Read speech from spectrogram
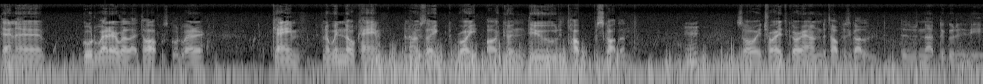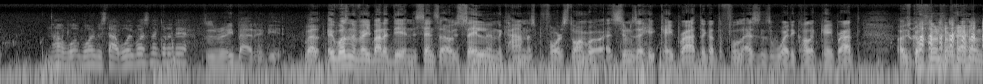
then uh, good weather. Well, I thought was good weather. Came and a window came, and I was like, right, I can do the top of Scotland. Mm. So I tried to go around the top of Scotland. This was not a good idea. No, wh- why was that? Why wasn't it a good idea? It was a very bad idea. Well, it wasn't a very bad idea in the sense that I was sailing in the calmness before the storm, but as soon as I hit Cape Wrath, I got the full essence of why they call it Cape Wrath. I was going around.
